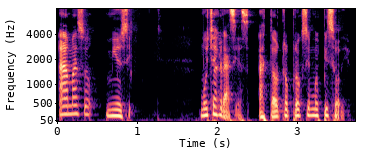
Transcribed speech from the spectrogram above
Amazon Music. Muchas gracias. Hasta otro próximo episodio.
